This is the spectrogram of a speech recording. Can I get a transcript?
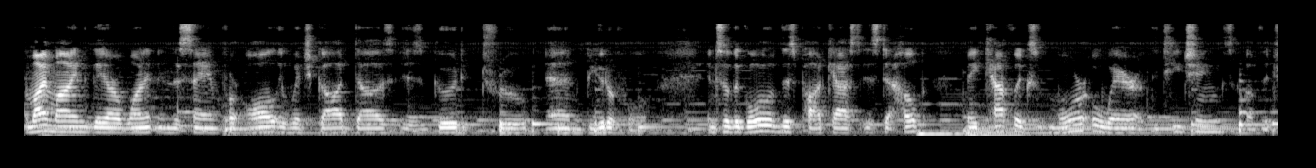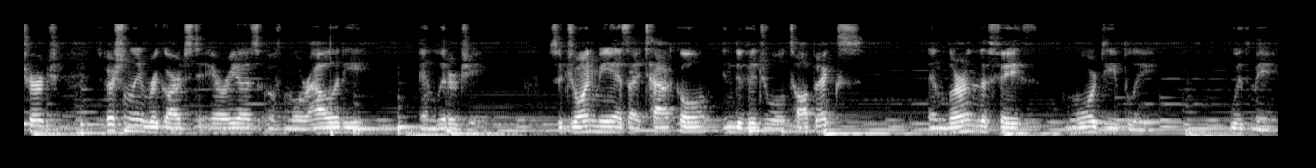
In my mind, they are one and the same, for all in which God does is good, true, and beautiful. And so, the goal of this podcast is to help make Catholics more aware of the teachings of the Church, especially in regards to areas of morality and liturgy. So, join me as I tackle individual topics and learn the faith more deeply with me.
